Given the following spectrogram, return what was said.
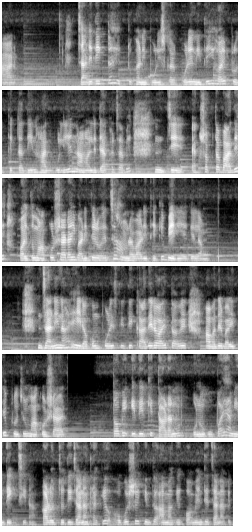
আর চারিদিকটা একটুখানি পরিষ্কার করে নিতেই হয়। প্রত্যেকটা দিন হাত বুলিয়ে না হলে দেখা যাবে যে এক সপ্তাহ বাদে হয়তো মাকড়সারাই বাড়িতে রয়েছে, আমরা বাড়ি থেকে বেরিয়ে গেলাম। জানি না এই রকম পরিস্থিতি কাদের হয়, তবে আমাদের বাড়িতে প্রচুর মাকড়সা আছে। তবে এদেরকে তাড়ানোর কোনো উপায় আমি দেখছি না। কারোর যদি জানা থাকে, অবশ্যই কিন্তু আমাকে কমেন্টে জানাবেন।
